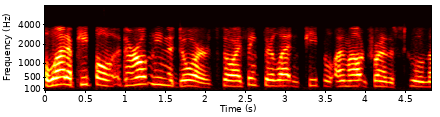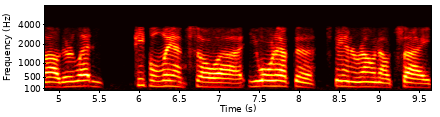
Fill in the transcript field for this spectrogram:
a lot of people they're opening the doors, so I think they're letting people. I'm out in front of the school now. They're letting people in, so uh, you won't have to stand around outside.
